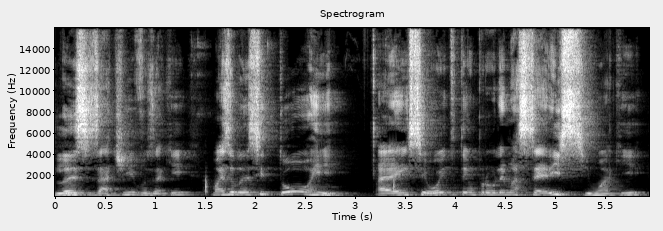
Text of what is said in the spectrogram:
lances ativos aqui, mas o lance torre é, em C8 tem um problema seríssimo aqui.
